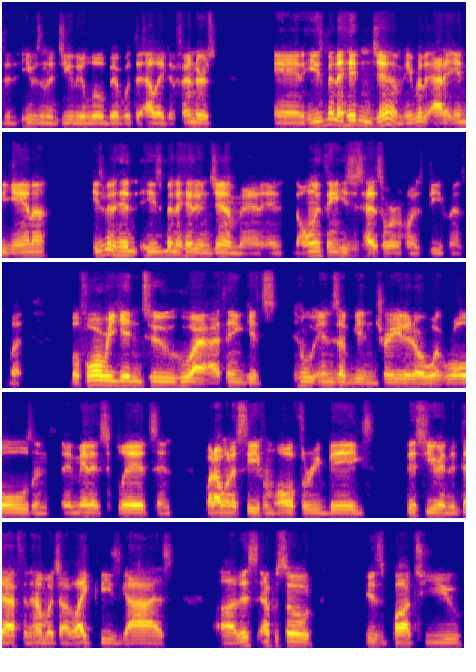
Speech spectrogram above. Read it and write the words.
the, he was in the G League a little bit with the LA Defenders, and he's been a hidden gem. He really out of Indiana. He's been hidden, he's been a hidden gem, man. And the only thing he just has to work on is defense. But before we get into who I, I think gets who ends up getting traded or what roles and, and minute splits and what I want to see from all three bigs this year in the depth and how much I like these guys. Uh, this episode is brought to you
